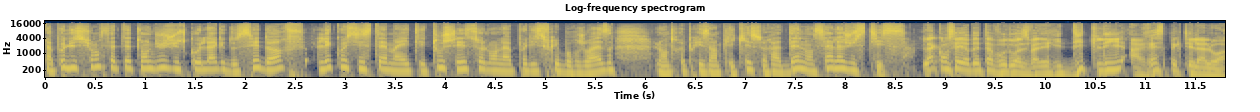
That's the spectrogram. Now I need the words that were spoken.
La pollution s'est étendue jusqu'au lac de Sédorf. L'écosystème a été touché selon la police fribourgeoise. L'entreprise impliquée sera dénoncée à la justice. La conseillère d'État vaudoise Valérie Ditli a respecté la loi.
